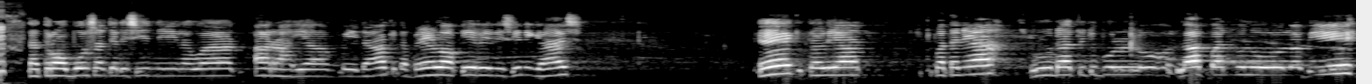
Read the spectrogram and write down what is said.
Kita terobos saja di sini lewat arah yang beda. Kita belok kiri di sini, guys. Oke, kita lihat kecepatannya sudah 70 80 lebih.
